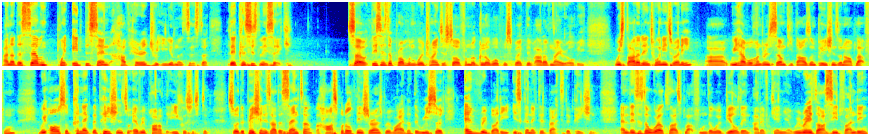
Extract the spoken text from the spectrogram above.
Another 7.8% have hereditary illnesses that they're consistently sick. So this is the problem we're trying to solve from a global perspective out of Nairobi. We started in 2020. Uh, we have 170,000 patients on our platform. We also connect the patients to every part of the ecosystem. So the patient is at the center, the hospital, the insurance provider, the research, everybody is connected back to the patient. And this is a world-class platform that we're building out of Kenya. We raised our seed funding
